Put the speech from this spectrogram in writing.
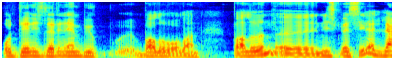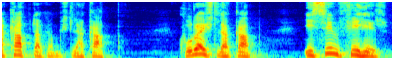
o denizlerin en büyük balığı olan balığın e, nispesiyle lakap takılmış. Lakap. Kureyş lakap. İsim Fihir.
